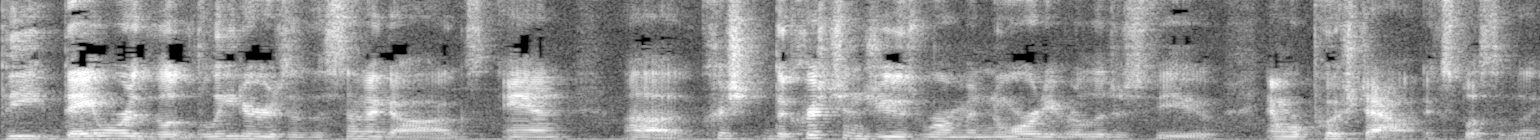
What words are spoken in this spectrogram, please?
the they were the leaders of the synagogues, and uh, Christ, the Christian Jews were a minority religious view and were pushed out explicitly.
